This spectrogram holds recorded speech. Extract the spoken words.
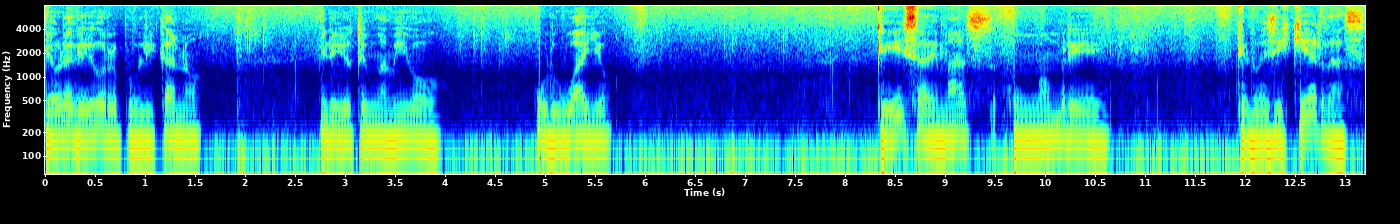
Y ahora que digo republicano, mire, yo tengo un amigo uruguayo que es además un hombre que no es de izquierdas,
